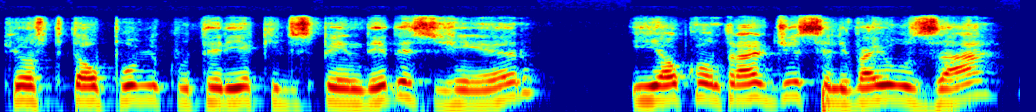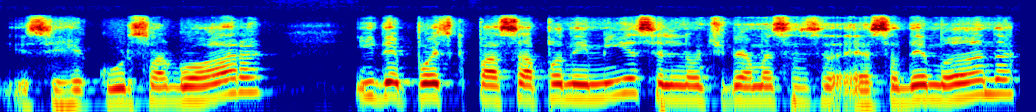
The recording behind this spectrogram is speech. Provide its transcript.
que o hospital público teria que despender desse dinheiro e ao contrário disso, ele vai usar esse recurso agora e depois que passar a pandemia, se ele não tiver mais essa, essa demanda,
